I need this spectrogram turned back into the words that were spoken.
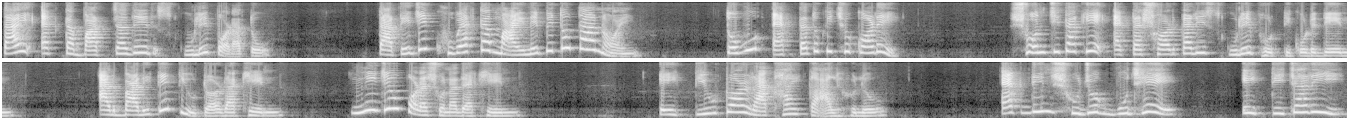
তাই একটা বাচ্চাদের স্কুলে পড়াতো। তাতে যে খুব একটা মাইনে পেত তা নয়। তবু একটা তো কিছু করে। সঞ্চিতাকে একটা সরকারি স্কুলে ভর্তি করে দেন আর বাড়িতে টিউটর রাখেন, নিজেও পড়াশোনা দেখেন। এই টিউটর রাখায় কাল হলো। একদিন সুযোগ বুঝে এই টিচারই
